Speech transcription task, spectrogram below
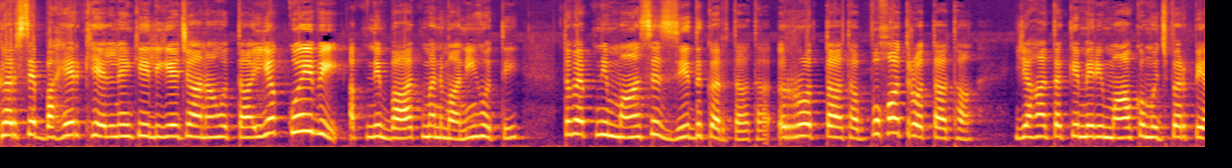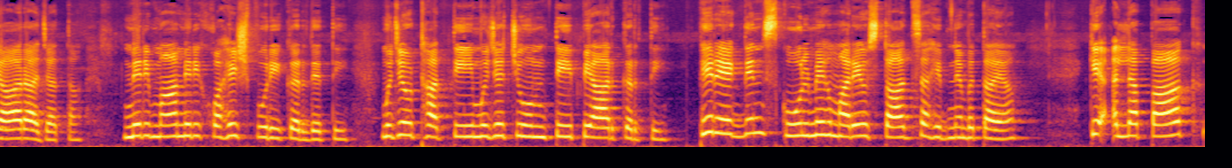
گھر سے باہر کھیلنے کے لیے جانا ہوتا یا کوئی بھی اپنی بات منمانی ہوتی، تو میں اپنی ماں سے ضد کرتا تھا، روتا تھا، بہت روتا تھا۔ یہاں تک کہ میری ماں کو مجھ پر پیار آ جاتا۔ میری ماں میری خواہش پوری کر دیتی، مجھے اٹھاتی، مجھے چومتی، پیار کرتی۔ پھر ایک دن اسکول میں ہمارے استاد صاحب نے بتایا کہ اللہ پاک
